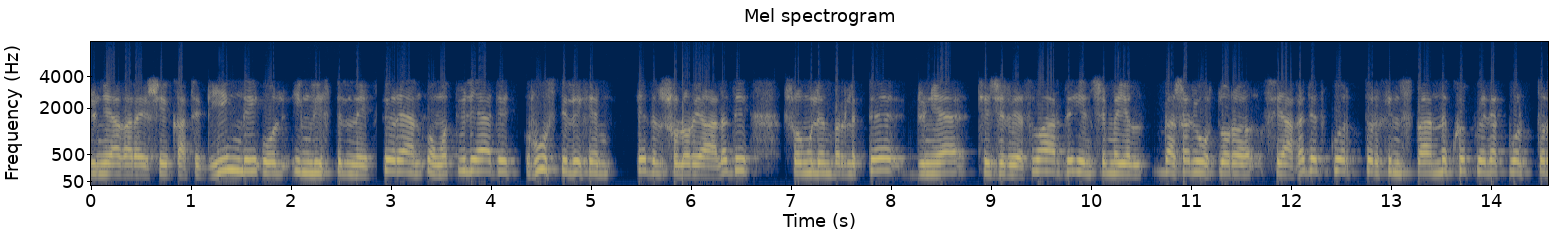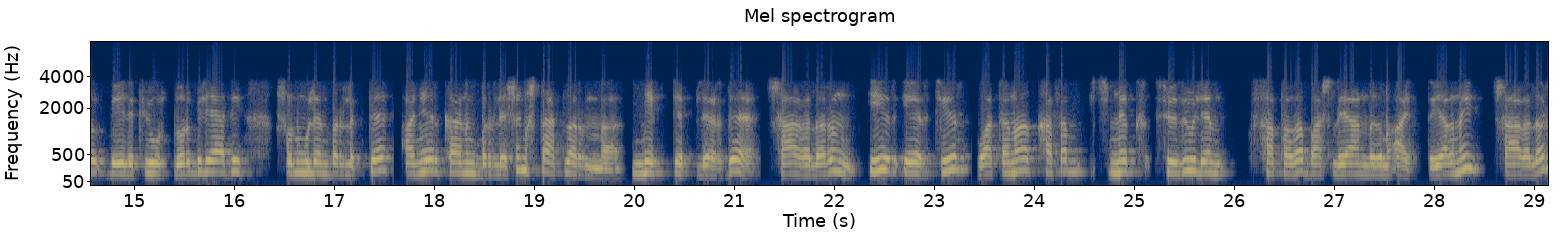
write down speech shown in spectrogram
dünýägaraýşy gaty giňdi, ol iňlis dilini örän oňat bilýärdi, rus dili hem edil şolar ýalydy. Şonuň bilen birlikde dünýä tejribesi bardy, ençeme ýyl daşary ýurtlara syýahat edip görüpdir, Hindistanda köp gezek bolupdyr, beýleki ýurtlary bilýärdi. Şonuň bilen birlikde Amerikanyň Birleşen Ştatlarynda mekdeplerde çagalaryň ir-ertir Watana kasam içmek sözi bilen sapaga başlaýandygyny aýtdy. Ýagny, çagalar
